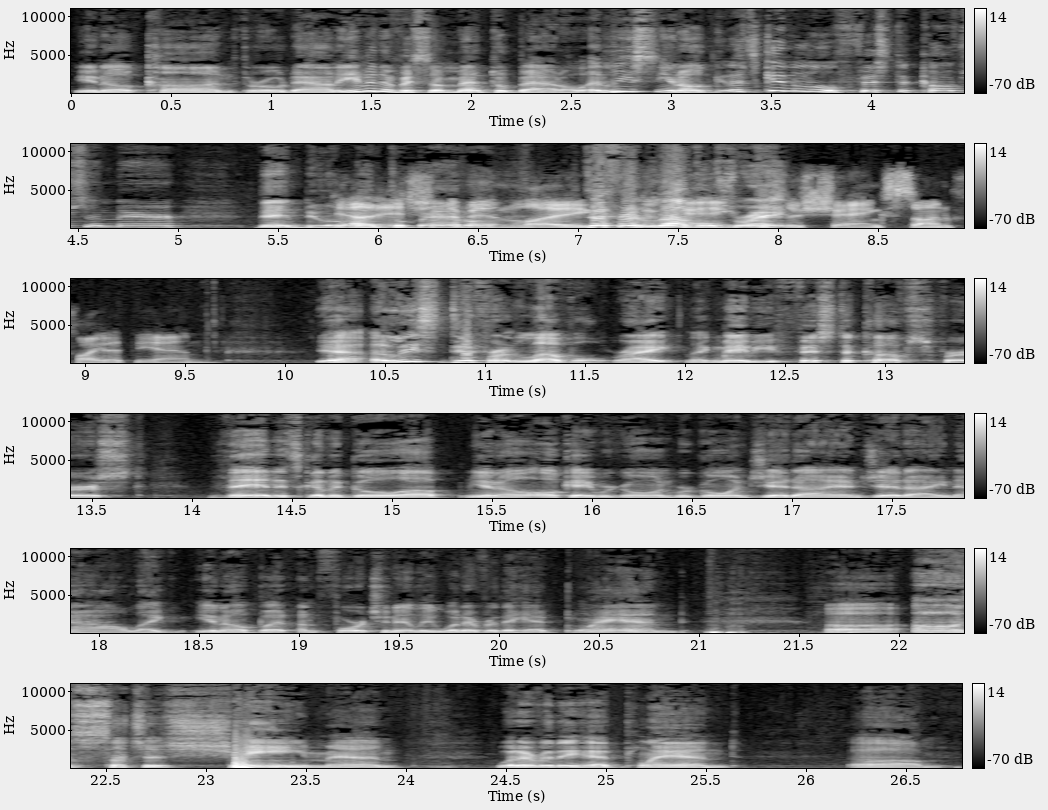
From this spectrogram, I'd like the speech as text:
you know Khan throw down, even if it's a mental battle. At least you know let's get a little fisticuffs in there then do a yeah, mental it battle. Have been like different Liu levels, Kang right? Shang Tsung fight at the end. Yeah, at least different level, right? Like maybe fisticuffs first, then it's going to go up. You know, okay, we're going we're going Jedi and Jedi now. Like you know, but unfortunately, whatever they had planned, uh, oh, it's such a shame, man. Whatever they had planned, um,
